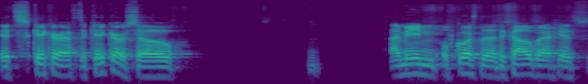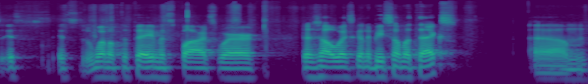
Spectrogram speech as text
it's kicker after kicker. So, I mean, of course, the the Kauberg is is is one of the famous parts where there's always going to be some attacks. Um,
